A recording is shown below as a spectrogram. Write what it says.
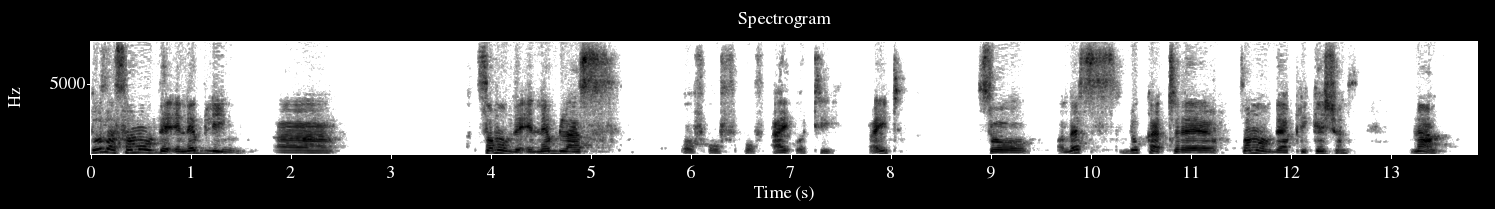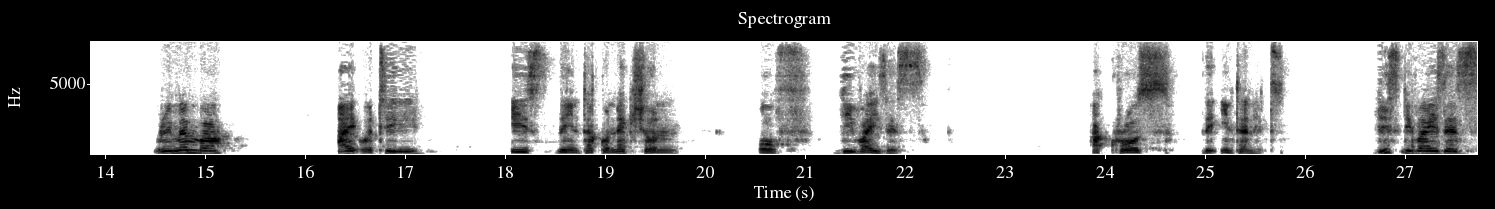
those are some of the enabling, uh, some of the enablers of, of, of IoT, right? So let's look at uh, some of the applications. Now, remember IoT is the interconnection of devices across the internet. These devices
